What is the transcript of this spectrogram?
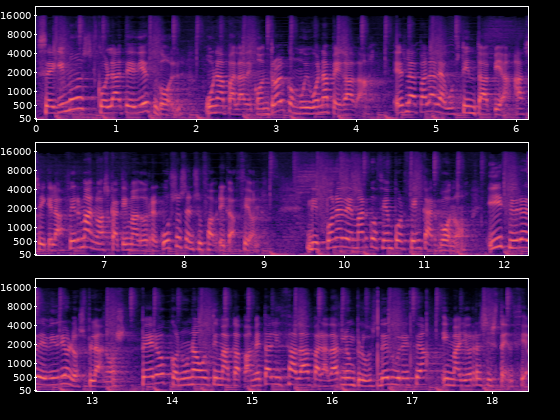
Seguimos con la T10 Gold, una pala de control con muy buena pegada. Es la pala de Agustín Tapia, así que la firma no ha escatimado recursos en su fabricación. Dispone de marco 100% carbono y fibra de vidrio en los planos, pero con una última capa metalizada para darle un plus de dureza y mayor resistencia.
